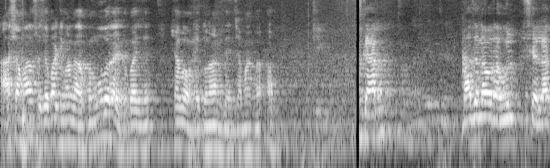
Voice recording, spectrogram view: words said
अशा माणसाच्या पाठीमागं आपण उभं राहिलं पाहिजे ह्या भावनेतून आम्ही त्यांच्या मागं आहोत. नमस्कार. माझं नाव राहुल शेलार.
